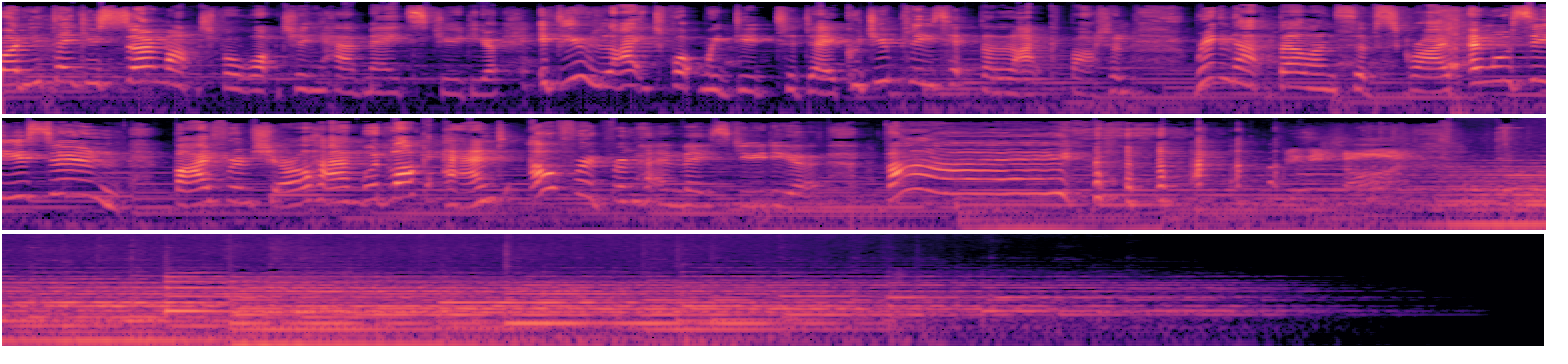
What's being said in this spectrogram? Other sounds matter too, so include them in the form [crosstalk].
everybody. Thank you so much for watching Hann-Made Studio. If you liked what we did today, could you please hit the like button, ring that bell and subscribe, and we'll see you soon. Bye from Cheryl Hann-Woodlock and Alfred from Hann-Made Studio. Bye. [laughs]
